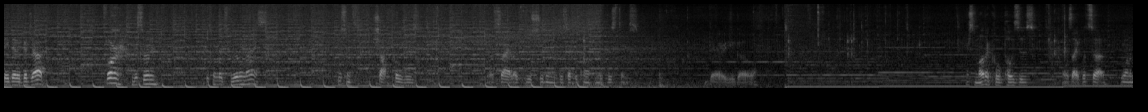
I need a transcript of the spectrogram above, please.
they did a good job. For this one, this one looks really nice. Do shot poses on the side like you're shooting the Decepticon from a distance. There you go. There's some other cool poses. And it's like, what's up? You wanna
